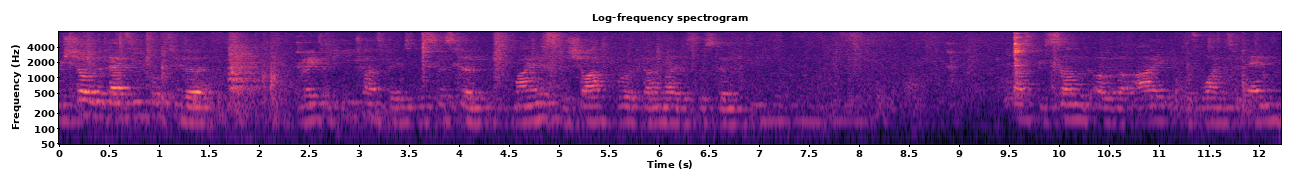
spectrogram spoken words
We showed that that's equal to the rate of heat transfer into the system minus the shaft work done by the system plus be summed over i equals 1 to n,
